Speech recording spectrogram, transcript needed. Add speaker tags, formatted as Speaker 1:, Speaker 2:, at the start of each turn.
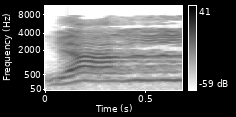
Speaker 1: يعلم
